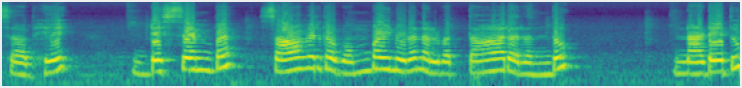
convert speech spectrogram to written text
ಸಭೆ ಡಿಸೆಂಬರ್ ಸಾವಿರದ ಒಂಬೈನೂರ ನಲವತ್ತಾರರಂದು ನಡೆದು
